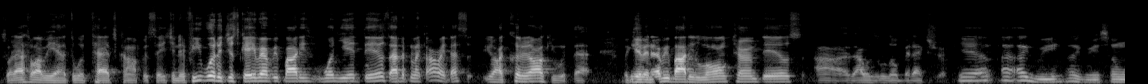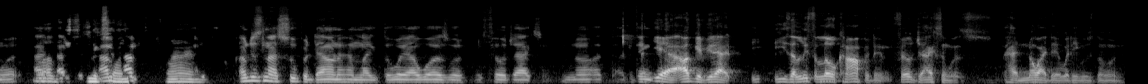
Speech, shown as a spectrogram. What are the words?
So that's why we had to attach compensation. If he would have just gave everybody one year deals, I'd have been like, all right, that's you know, I couldn't argue with that. But yeah. giving everybody long term deals, uh, that was a little bit extra. Yeah, I, I agree. I agree somewhat. I, I'm, I'm, I'm, I'm just not super down on him like the way I was with, with Phil Jackson. You know, I, I, think. Yeah, I'll give you that. He, he's at least a little competent. Phil Jackson was had no idea what he was doing.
